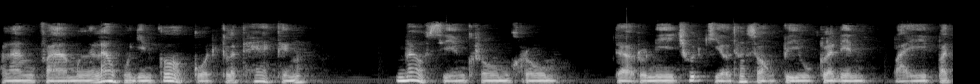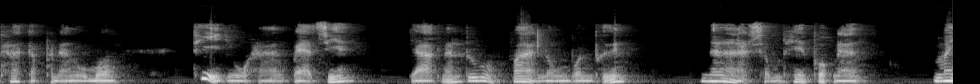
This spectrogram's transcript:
พลังฝ่ามือเล่าหูยินก็กดกระแทกถึงเล่าเสียงโครมโครมดารุณีชุดเขียวทั้งสองปลิวกระเด็นไปปะทะกับผนังอุโมงค์ที่อยู่ห่างแปดเสียน จากนั้นร่วงฟาดลงบนพื้น หน้าสมเพศพวกนาง ไม่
